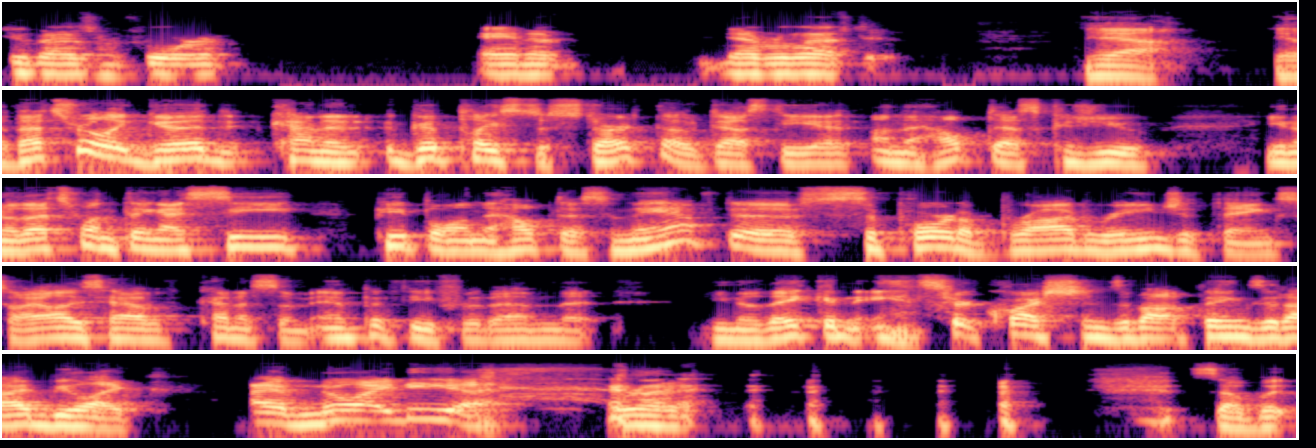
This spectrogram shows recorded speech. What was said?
2004, and I've never left it. Yeah, yeah, that's really good. Kind of a good place to start though, Dusty, uh, on the help desk because you you know that's one thing I see people on the help desk and they have to support a broad range of things. So I always have kind of some empathy for them that you know they can answer questions about things that I'd be like I have no idea. Right. so, but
